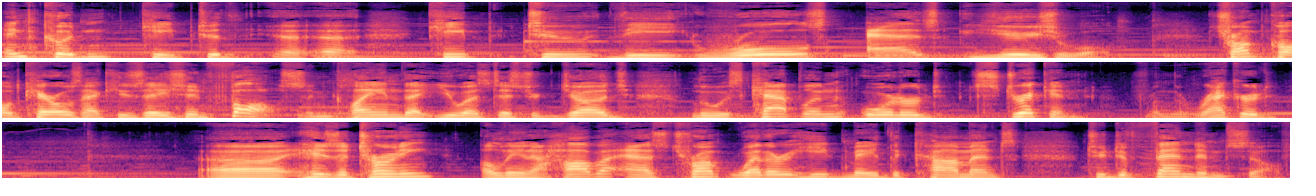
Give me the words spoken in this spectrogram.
and couldn't keep to uh, uh, keep to the rules as usual. Trump called Carroll's accusation false and claimed that U.S. District Judge Lewis Kaplan ordered stricken from the record. Uh, his attorney, Alina Habba, asked Trump whether he'd made the comments to defend himself.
